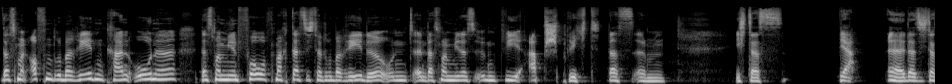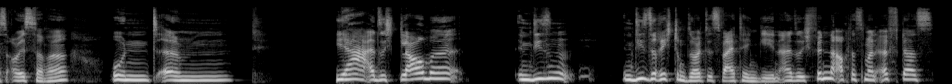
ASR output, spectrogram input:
dass man offen drüber reden kann, ohne dass man mir einen Vorwurf macht, dass ich darüber rede und äh, dass man mir das irgendwie abspricht, dass ähm, ich das, ja, äh, dass ich das äußere. Und ähm, ja, also ich glaube, in diesen, in diese Richtung sollte es weiterhin gehen. Also ich finde auch, dass man öfters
